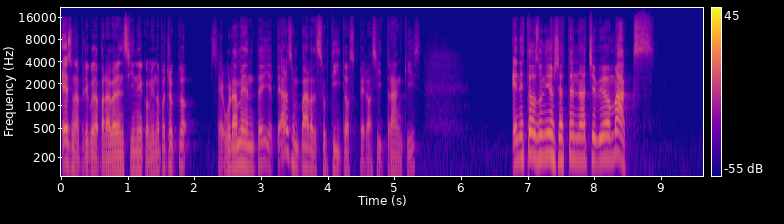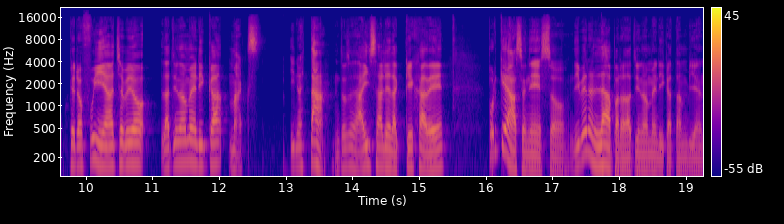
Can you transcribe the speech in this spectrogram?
Es una película para ver en cine comiendo pochoclo, seguramente, y pegarse un par de sustitos, pero así tranquis. En Estados Unidos ya está en HBO Max, pero fui a HBO Latinoamérica Max y no está. Entonces ahí sale la queja de, ¿por qué hacen eso? Libérenla para Latinoamérica también.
